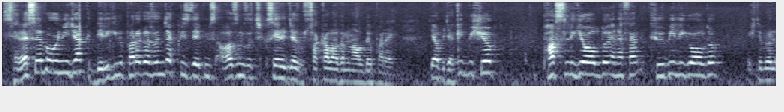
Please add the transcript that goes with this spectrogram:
seve seve oynayacak. Deli gibi para kazanacak. Biz de hepimiz ağzımız açık seyredeceğiz bu sakal adamın aldığı parayı. Yapacak hiçbir şey yok. Pas ligi oldu NFL. QB ligi oldu. İşte böyle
